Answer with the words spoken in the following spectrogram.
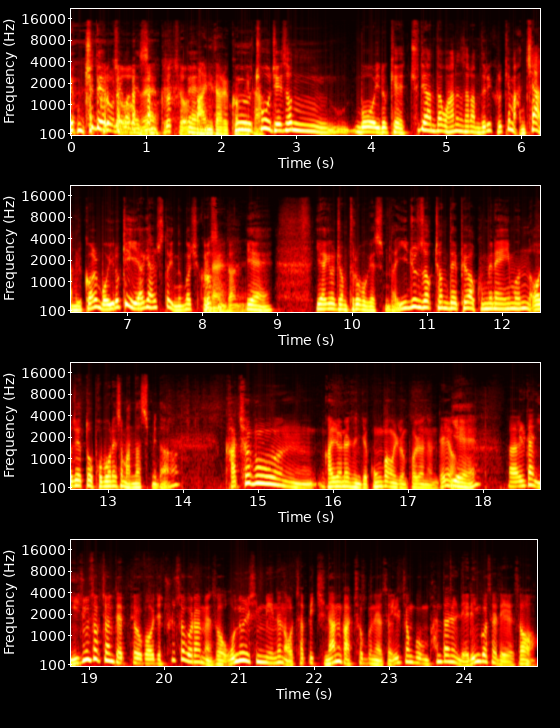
영 추대론에 그렇죠. 관해서. 네, 그렇죠. 네. 많이 다를 그 겁니다. 그 초재선 뭐 이렇게 추대한다고 하는 사람들이 그렇게 많지 않을 걸 뭐 이렇게 이야기할 수도 있는 것이고. 그렇습니다. 네. 예. 이야기를 좀 들어보겠습니다. 이준석 전 대표와 국민의힘은 어제 또 법원에서 만났습니다. 가처분 관련해서 이제 공방을 좀 벌였는데요. 예. 아, 일단 이준석 전 대표가 어제 출석을 하면서 오늘 심리는 어차피 지난 가처분에서 일정 부분 판단을 내린 것에 대해서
